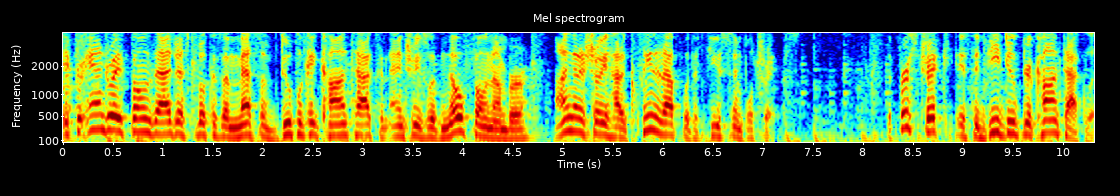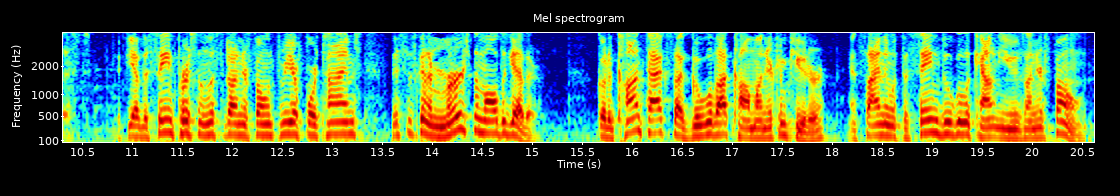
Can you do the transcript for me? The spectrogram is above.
If your Android phone's address book is a mess of duplicate contacts and entries with no phone number, I'm going to show you how to clean it up with a few simple tricks. The first trick is to dedupe your contact list. If you have the same person listed on your phone three or four times, this is going to merge them all together. Go to contacts.google.com on your computer and sign in with the same Google account you use on your phone.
